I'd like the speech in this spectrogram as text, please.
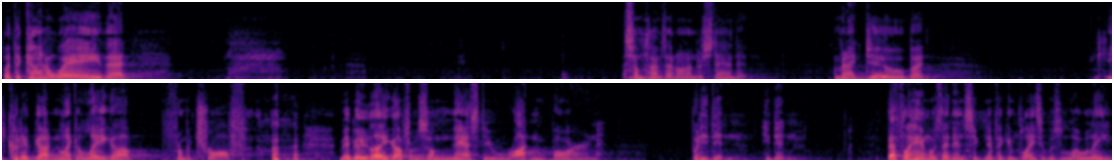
but the kind of way that sometimes I don't understand it. I mean, I do, but he could have gotten like a leg up from a trough, maybe a leg up from some nasty, rotten barn. But he didn't. He didn't. Bethlehem was that insignificant place, it was lowly,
